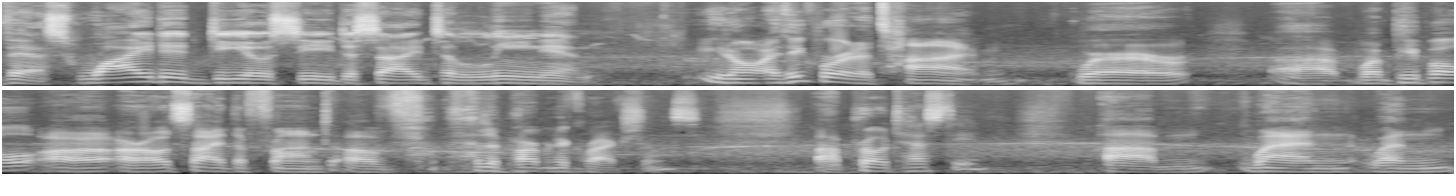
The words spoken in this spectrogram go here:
this? Why did DOC decide to lean in? You know, I think we're at a time where uh, when people are, are, outside the front of the Department of Corrections uh, protesting, um, when when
